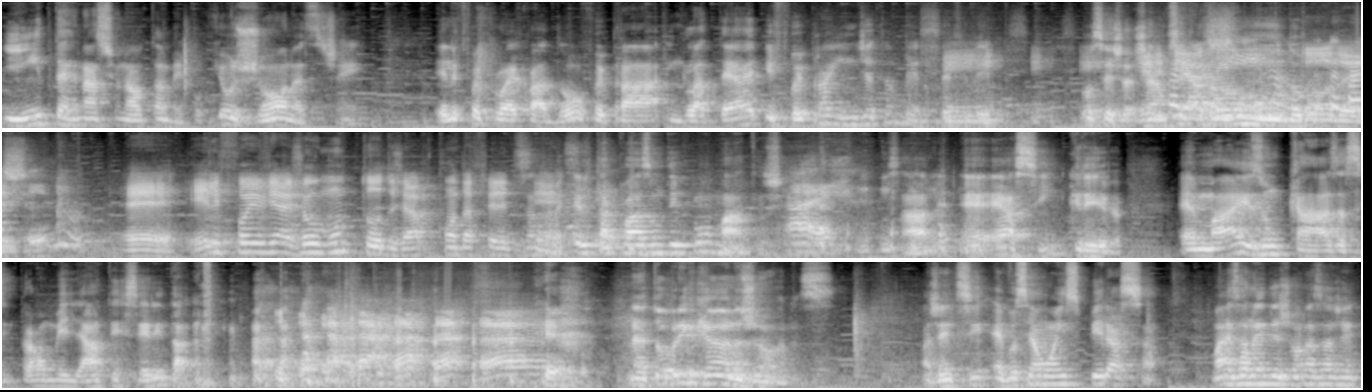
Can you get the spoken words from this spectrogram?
e internacional também. Porque o Jonas, gente, ele foi para o Equador, foi para a Inglaterra e foi para a Índia também, não foi, Sim, Felipe? sim, sim. Ou seja, já Ele Foi pra viajou o China, mundo foi todo. É, ele foi viajou o mundo todo já por conta da feira de Exatamente. ciências. Ele está quase um diplomata, gente. Ai, sabe? É, é assim, incrível. É mais um caso, assim, para humilhar a terceira idade. Não, tô brincando, Jonas. A gente, se- é, você é uma inspiração. Mas além de Jonas, a gente...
